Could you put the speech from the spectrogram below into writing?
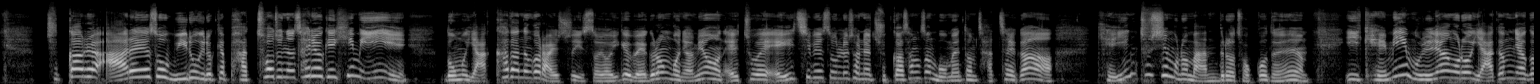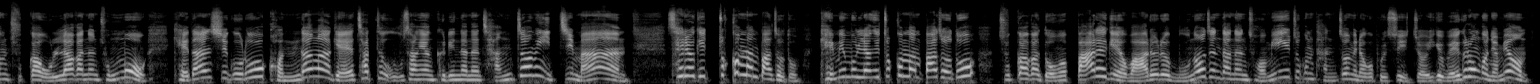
주가를 아래에서 위로 이렇게 받쳐주는 세력의 힘이 너무 약하다는 걸 알 수 있어요. 이게 왜 그런 거냐면 애초에 HB 솔루션의 주가 상승 모멘텀 자체가 개인 투심으로 만들어졌거든. 이 개미 물량으로 야금야금 주가 올라가는 종목 계단식으로 건강하게 차트 우상향 그린다는 장점이 있지만 세력이 조금만 빠져도 개미 물량이 조금만 빠져도 주가가 너무 빠르게 와르르 무너진다는 점이 조금 단점이라고 볼 수 있죠. 이게 왜 그런 거냐면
